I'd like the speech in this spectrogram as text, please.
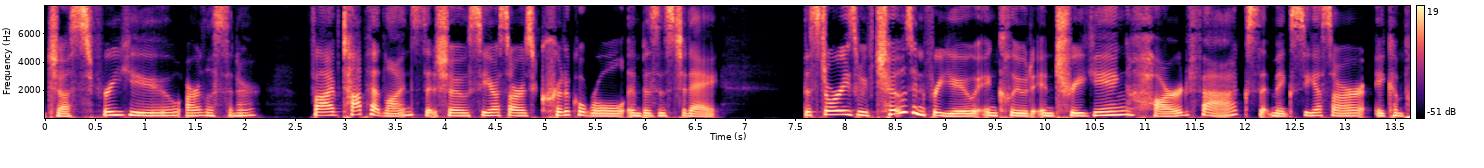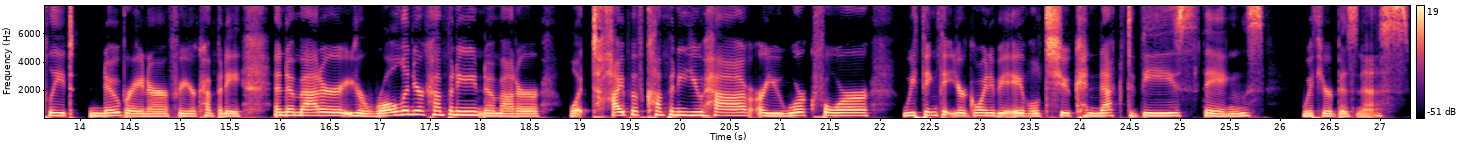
just for you, our listener, five top headlines that show CSR's critical role in business today. The stories we've chosen for you include intriguing, hard facts that make CSR a complete no brainer for your company. And no matter your role in your company, no matter what type of company you have or you work for, we think that you're going to be able to connect these things with your business.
